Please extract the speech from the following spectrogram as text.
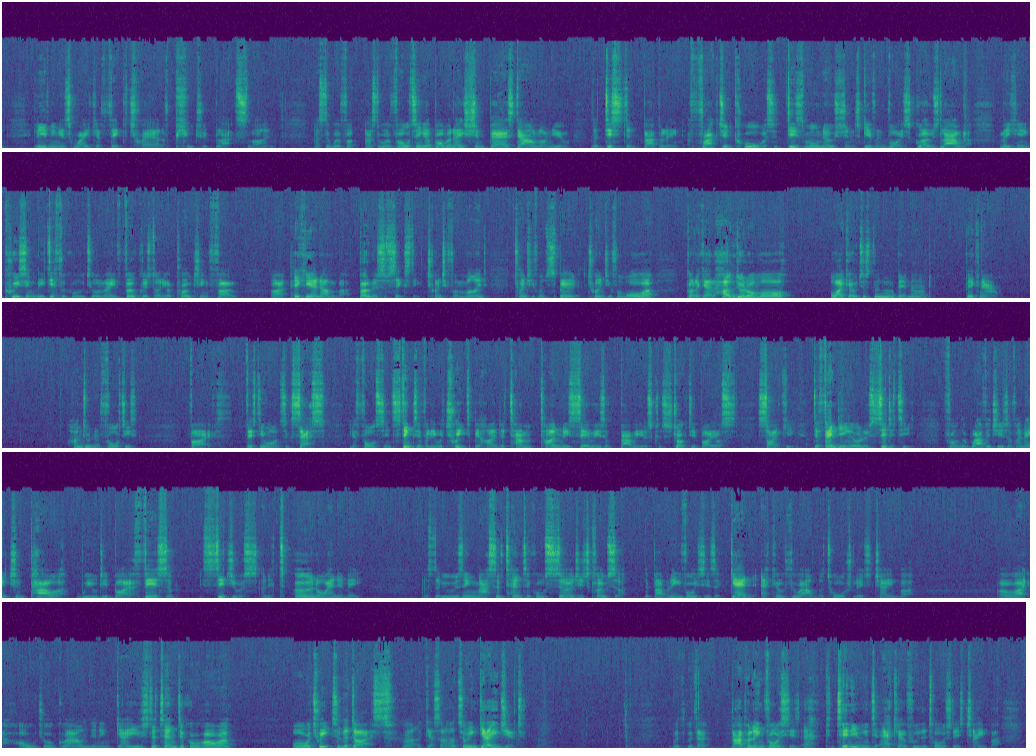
leaving its wake a thick trail of putrid black slime. As the, revo- as the revolting abomination bears down on you, The distant babbling, a fractured chorus of dismal notions given voice, grows louder, making it increasingly difficult to remain focused on your approaching foe. Alright, picking a number. Bonus of 60. 20 from mind, 20 from spirit, 20 from aura. Gotta get 100 or more, or I go just a little bit mad. Pick now. 145. 51. Success. Your thoughts instinctively retreat behind a tam- timely series of barriers constructed by your psyche, defending your lucidity from the ravages of an ancient power wielded by a fearsome, insidious, and eternal enemy. As the oozing mass of tentacles surges closer, the babbling voices again echo throughout the torchlit chamber. Alright, hold your ground and engage the tentacle horror. Or retreat to the dice. Well, I guess I'll have to engage it. With, with the babbling voices eh, continuing to echo through the torchlit chamber,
